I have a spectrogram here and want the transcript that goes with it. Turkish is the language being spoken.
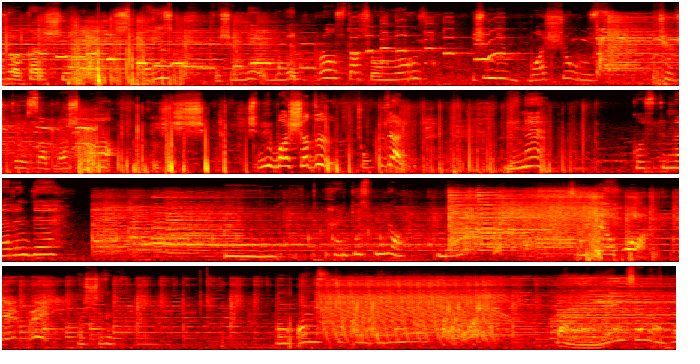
video karşınızdayız. Ve şimdi bugün Brawl Stars oynuyoruz. Şimdi başlıyoruz. Çift hesaplaşma. Şimdi başladı. Çok güzel. Yine kostümlerinde hmm, herkes biliyor. Biliyor. Şimdi başladık. Bu 10 çok öldürüyor. Ben neyim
